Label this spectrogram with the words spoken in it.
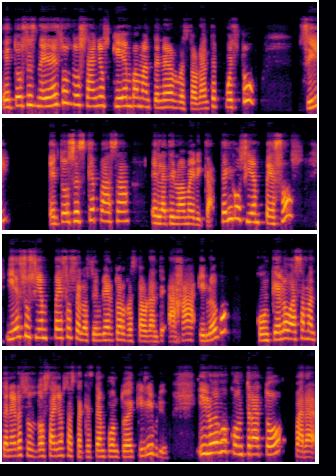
Entonces, en esos dos años, ¿quién va a mantener el restaurante? Pues tú, ¿sí? Entonces, ¿qué pasa? en Latinoamérica. Tengo 100 pesos y esos 100 pesos se los invierto al restaurante. Ajá, y luego ¿Con qué lo vas a mantener esos dos años hasta que esté en punto de equilibrio? Y luego contrato para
